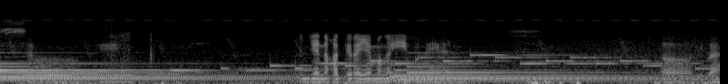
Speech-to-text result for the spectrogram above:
So, okay. Andiyan nakatira yung mga ibon na yan. Oh, di ba?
